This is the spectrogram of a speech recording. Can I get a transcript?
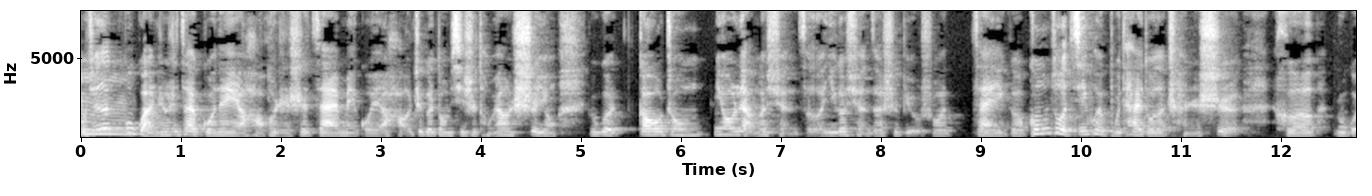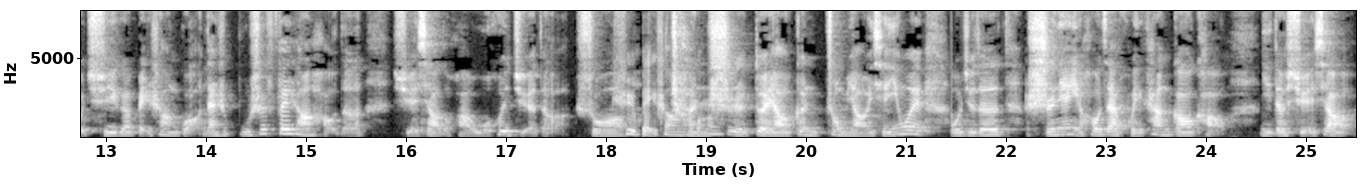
我觉得不管就是在国内也好，或者是在美国也好，这个东西是同样适用。如果高中你有两个选择，一个选择是比如说在一个工作机会不太多的城市，和如果去一个北上广但是不是非常好的学校的话，我会觉得说去北上城市对要更重要一些。因为我觉得十年以后再回看高考，你的学校。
